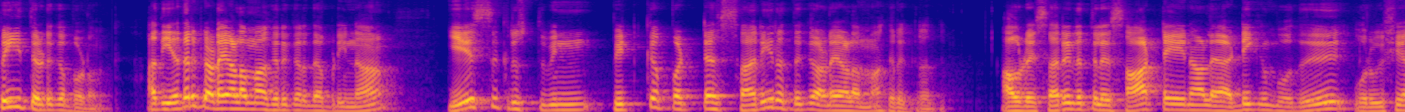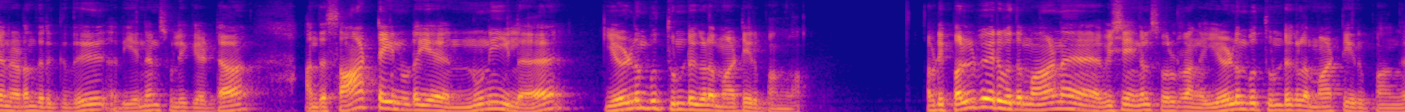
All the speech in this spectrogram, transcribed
பெய்த்து எடுக்கப்படும் அது எதற்கு அடையாளமாக இருக்கிறது அப்படின்னா இயேசு கிறிஸ்துவின் பிற்கப்பட்ட சரீரத்துக்கு அடையாளமாக இருக்கிறது. அவருடைய சரீரத்தில் சாட்டையினால் அடிக்கும்போது ஒரு விஷயம் நடந்திருக்குது. அது என்னன்னு சொல்லி கேட்டால் அந்த சாட்டையினுடைய நுனியில் எலும்பு துண்டுகளை மாட்டியிருப்பாங்களாம். அப்படி பல்வேறு விதமான விஷயங்கள் சொல்கிறாங்க எலும்பு துண்டுகளை மாட்டியிருப்பாங்க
